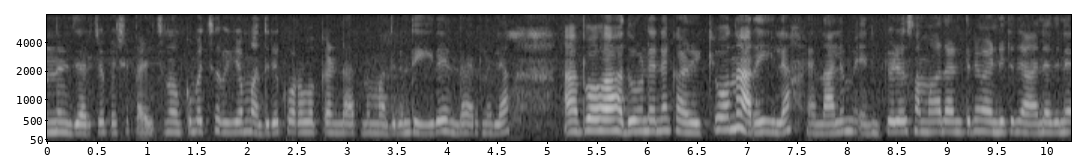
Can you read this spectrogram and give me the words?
എന്ന് വിചാരിച്ചു. പക്ഷെ കഴിച്ച് നോക്കുമ്പോൾ ചെറിയ മധുരക്കുറവൊക്കെ ഉണ്ടായിരുന്നു. മധുരം തീരെ ഉണ്ടായിരുന്നില്ല. അപ്പോൾ അതുകൊണ്ട് തന്നെ കഴിക്കുമോ അറിയില്ല. എന്നാലും എനിക്കൊരു സമാധാനത്തിന് വേണ്ടിയിട്ട് ഞാനതിനെ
